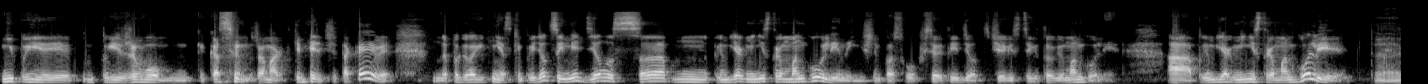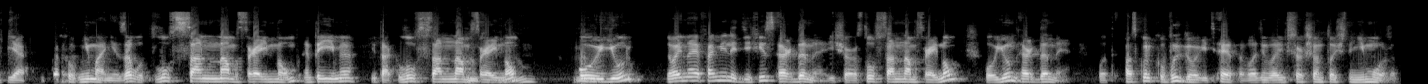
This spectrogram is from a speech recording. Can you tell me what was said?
ни при, при живом Касым Жамарт Кемельевиче Такаеве поговорить не с кем, придется иметь дело с премьер-министром Монголии нынешним, поскольку все это идет через территорию Монголии. А премьер-министра Монголии, так. я прошу внимания, зовут Лусаннам Срайном, это имя. Итак, Лусаннам Срайном, Оюн, Двойная фамилия, дефис РДН. Еще раз, Луфсаннам с Райном, Оюн РДН. Вот, поскольку выговорить это Владимир Владимирович совершенно точно не может,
